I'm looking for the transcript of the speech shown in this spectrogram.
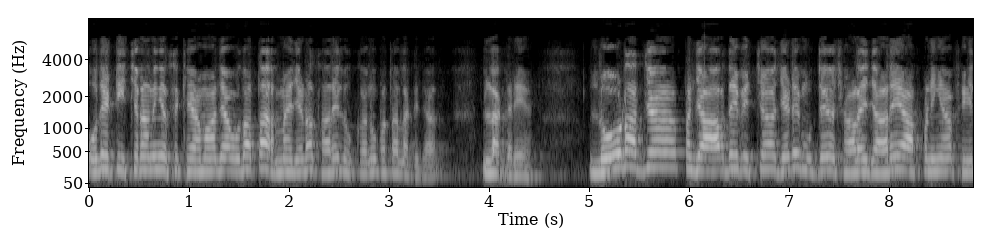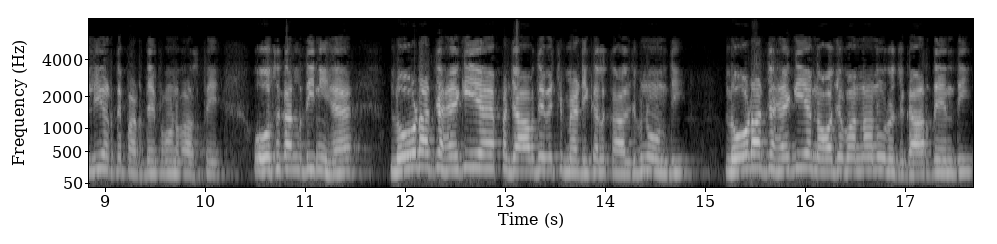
ਉਹਦੇ ਟੀਚਰਾਂ ਦੀਆਂ ਸਿੱਖਿਆਵਾਂ, ਜਾਂ ਉਹਦਾ ਧਰਮ ਹੈ ਜਿਹੜਾ ਸਾਰੇ ਲੋਕਾਂ ਨੂੰ ਪਤਾ ਲੱਗ ਜਾ, ਲੱਗ ਰਿਹਾ। ਲੋੜ ਅੱਜ ਪੰਜਾਬ ਦੇ ਵਿੱਚ ਜਿਹੜੇ ਮੁੱਦੇ ਉਛਾਲੇ ਜਾ ਰਹੇ ਆ, ਆਪਣੀਆਂ ਫੇਲੀਅਰ ਤੇ ਪਰਦੇ ਪਾਉਣ ਵਾਸਤੇ, ਉਸ ਗੱਲ ਦੀ ਨਹੀਂ ਹੈ। ਲੋੜ ਅੱਜ ਹੈਗੀ ਹੈ ਪੰਜਾਬ ਦੇ ਵਿੱਚ ਮੈਡੀਕਲ ਕਾਲਜ ਬਣਾਉਣ ਦੀ। ਲੋੜ ਅੱਜ ਹੈਗੀ ਹੈ ਨੌਜਵਾਨਾਂ ਨੂੰ ਰੋਜ਼ਗਾਰ ਦੇਣ ਦੀ।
